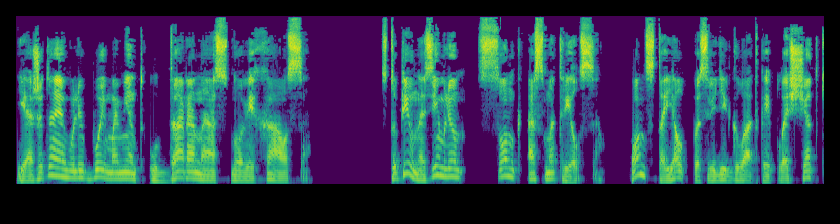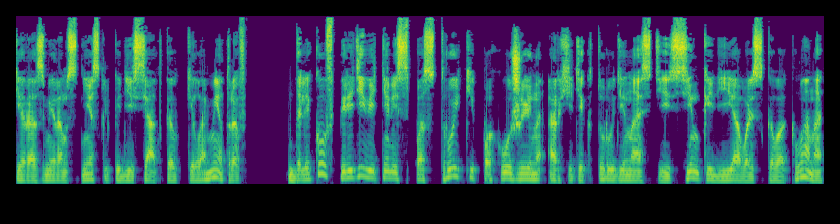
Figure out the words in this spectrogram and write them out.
и ожидая в любой момент удара на основе хаоса. Ступив на землю, Сонг осмотрелся. Он стоял посреди гладкой площадки размером с несколько десятков километров. Далеко впереди виднелись постройки, похожие на архитектуру династии Синк и дьявольского клана,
